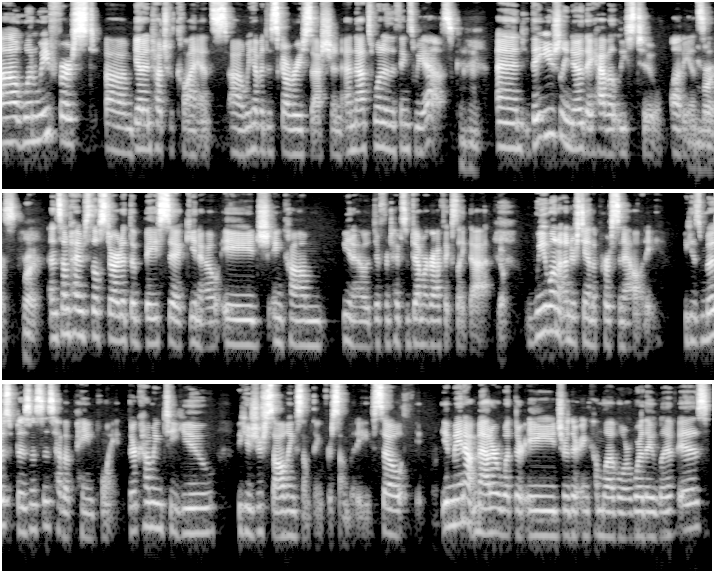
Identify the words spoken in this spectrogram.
Uh, when we first um, get in touch with clients, uh, we have a discovery session, and that's one of the things we ask. Mhm. And they usually know they have at least two audiences. Right. Right. And sometimes they'll start at the basic, you know, age, income, you know, different types of demographics like that. Yep. We want to understand the personality because most businesses have a pain point. They're coming to you because you're solving something for somebody. So it may not matter what their age or their income level or where they live is,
